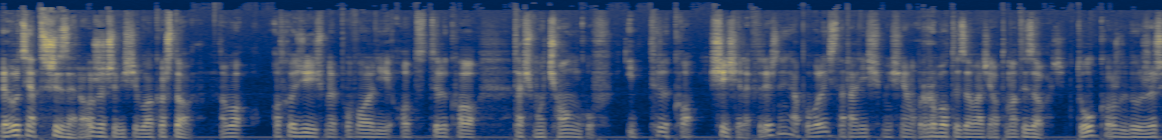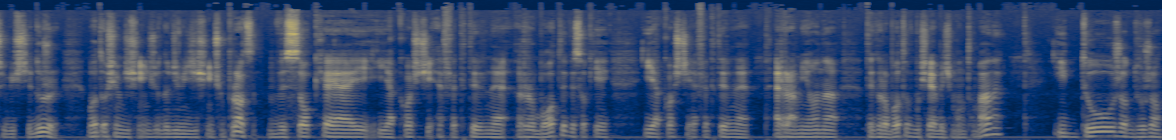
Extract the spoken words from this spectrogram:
Rewolucja 3.0 rzeczywiście była kosztowna, no bo odchodziliśmy powoli od tylko taśmociągów i tylko sieci elektrycznych, a powoli staraliśmy się robotyzować i automatyzować. Tu koszt był rzeczywiście duży, od 80 do 90%. Wysokiej jakości efektywne roboty, wysokiej jakości efektywne ramiona tych robotów musiały być montowane i dużo, dużo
